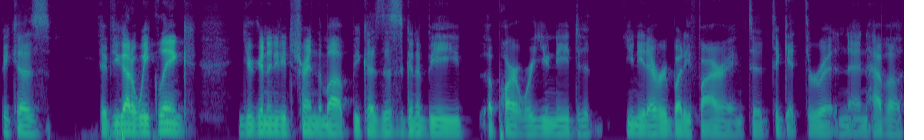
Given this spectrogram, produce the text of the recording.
Because if you got a weak link, you're going to need to train them up because this is going to be a part where you need to you need everybody firing to to get through it and, and have a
